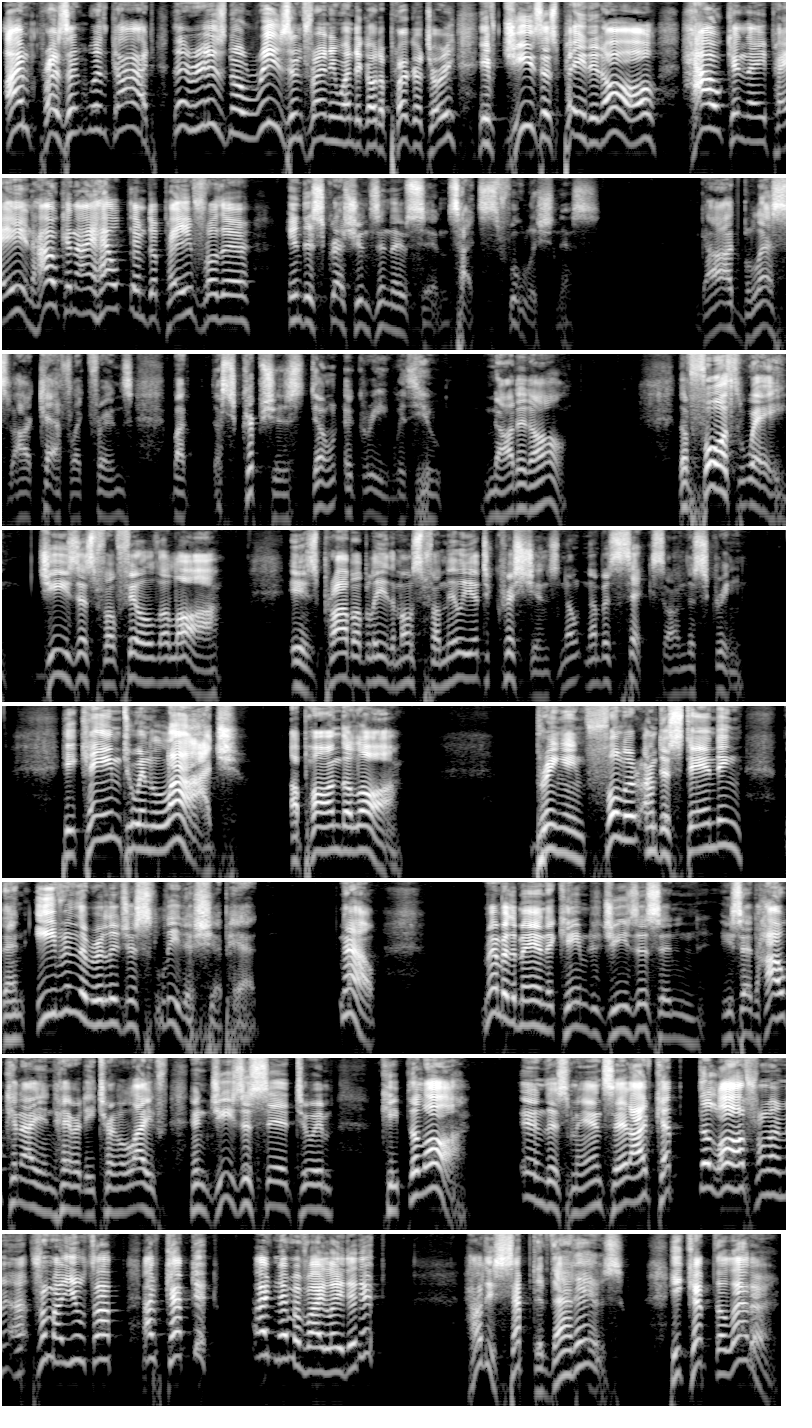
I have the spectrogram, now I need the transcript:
I'm present with God. There is no reason for anyone to go to purgatory. If Jesus paid it all, how can they pay and how can I help them to pay for their indiscretions and their sins? That's foolishness. God bless our Catholic friends, but the scriptures don't agree with you. Not at all. The fourth way Jesus fulfilled the law is probably the most familiar to Christians. Note number six on the screen. He came to enlarge upon the law, bringing fuller understanding than even the religious leadership had. Now, remember the man that came to Jesus and he said, How can I inherit eternal life? And Jesus said to him, Keep the law. And this man said, I've kept the law from, uh, from my youth up. I've kept it. I've never violated it. How deceptive that is. He kept the letter,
